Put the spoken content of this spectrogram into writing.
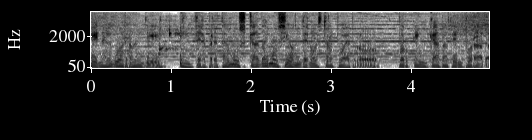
En Agua Randy interpretamos cada emoción de nuestro pueblo, porque en cada temporada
